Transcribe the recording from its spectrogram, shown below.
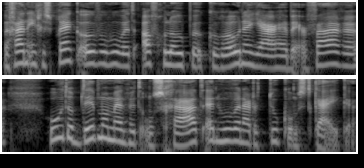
We gaan in gesprek over hoe we het afgelopen coronajaar hebben ervaren, hoe het op dit moment met ons gaat en hoe we naar de toekomst kijken.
